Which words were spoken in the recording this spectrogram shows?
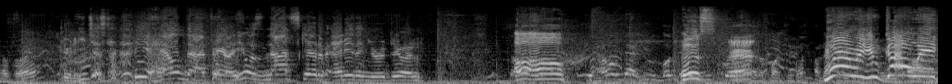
No, bro. Dude, he just he held that pair. He was not scared of anything you were doing. Uh oh. How is that you look at Us. you scared of the punches? That's not- Where were you going?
